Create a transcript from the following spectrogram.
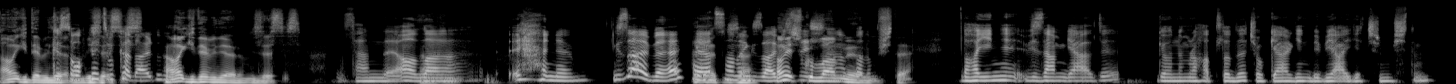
Ama gidebiliyorum Sohbet vizesiz. bu kadar değil mi? Ama gidebiliyorum vizesiz. Sen de Allah. Yani, yani güzel be. Hayat evet, sana güzel. güzel. Ama hiç kullanmıyorum işte. Daha yeni vizem geldi. Gönlüm rahatladı. Çok gergin bir bir ay geçirmiştim.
